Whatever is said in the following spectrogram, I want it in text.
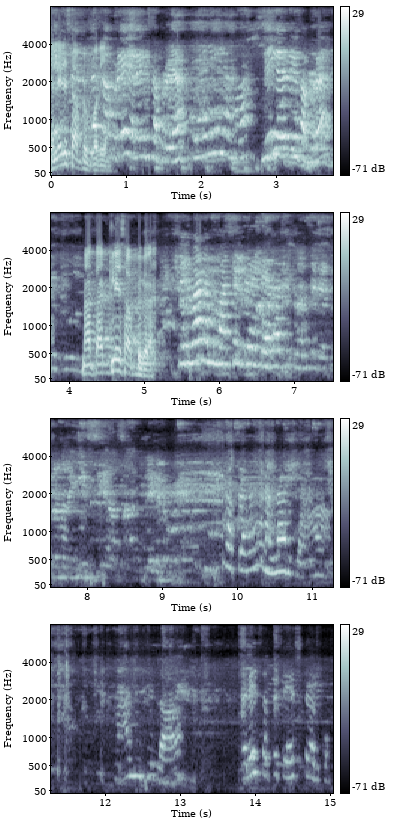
இலையில சாப்பிட போறியா? சாப்பிட்றியா? நீ இலையில சாப்பிட்ற? நான் தட்டிலே சாப்பிட்டுக்கிறேன். சரி வா நம்ம மசால் சாப்பிட்டாங்க நல்லா இருக்கும் நான்வெஜ் இல்லை. இலைய சாப்பிட்டா டேஸ்ட்டாக இருக்கும்.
